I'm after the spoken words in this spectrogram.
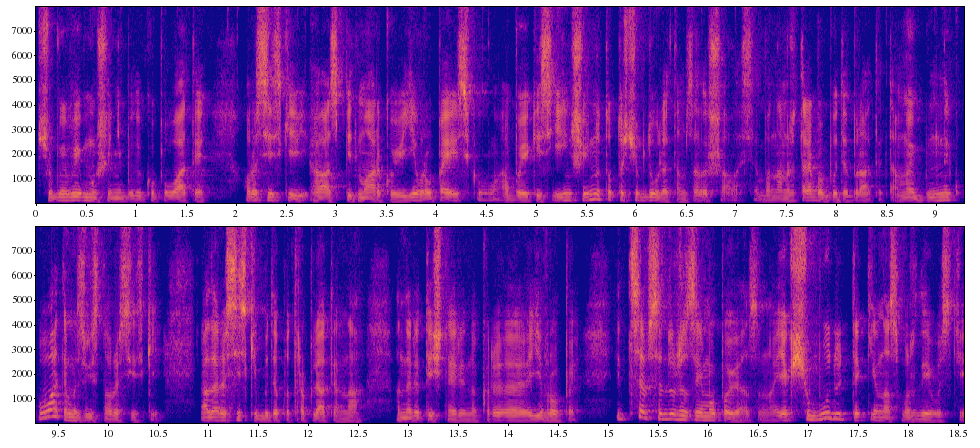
щоб ми вимушені були купувати російський газ під маркою європейського або якийсь інший. Ну тобто, щоб доля там залишалася, бо нам же треба буде брати там. Ми не купуватиме, звісно, російський, але російський буде потрапляти на енергетичний ринок е, Європи. І це все дуже взаємопов'язано. Якщо будуть такі в нас можливості,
